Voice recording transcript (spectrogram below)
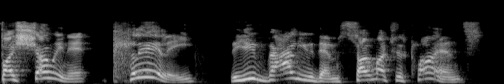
by showing it clearly that you value them so much as clients.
